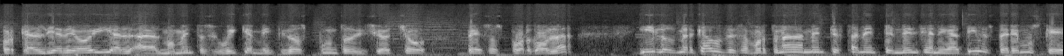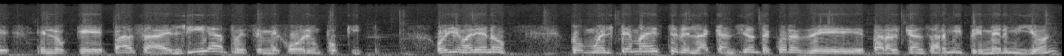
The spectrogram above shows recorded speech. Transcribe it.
porque al día de hoy, al momento se ubica en 22.18 pesos por dólar y los mercados desafortunadamente están en tendencia negativa. Esperemos que en lo que pasa el día pues se mejore un poquito. Oye Mariano, como el tema este de la canción, ¿te acuerdas de para alcanzar mi primer millón?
